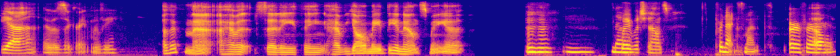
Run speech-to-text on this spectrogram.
yeah, it was a great movie. other than that, I haven't said anything. Have y'all made the announcement yet? Mm-hmm. Mm, no, Wait, which announcement? for next month or for. Oh,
